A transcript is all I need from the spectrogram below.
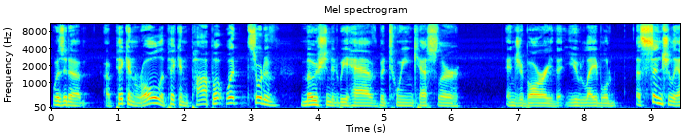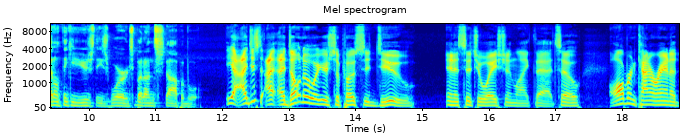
was it a, a pick and roll, a pick and pop? What what sort of motion did we have between Kessler and Jabari that you labeled essentially? I don't think you used these words, but unstoppable. Yeah, I just I, I don't know what you're supposed to do in a situation like that. So Auburn kind of ran a,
